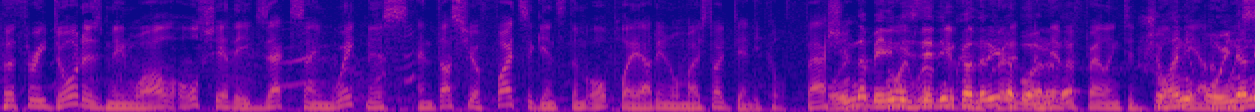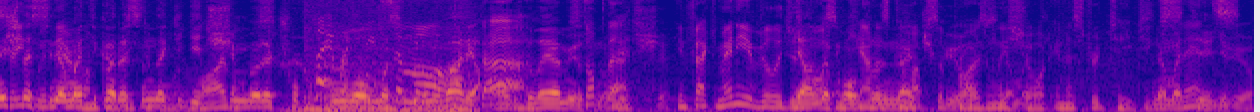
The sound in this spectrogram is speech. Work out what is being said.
Her three daughters, meanwhile, all share the exact same weakness, and thus your fights against them all play out in almost identical fashion. Oyunda benim Though izlediğim kadarıyla credit bu arada never failing to şu hani me out of my oynanışla seat with their sinematik arasındaki geçişin böyle çok cool olması durumu var ya Ah, algılayamıyorsun stop o that. geçişi. In fact, many of Village's Bir boss encounters come up surprisingly sinematik. short in a strategic Sinematiğe sense. giriyor.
